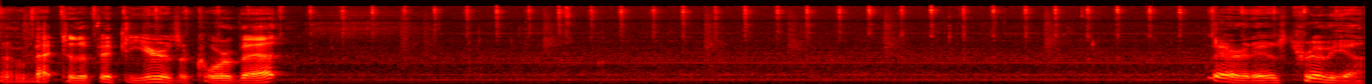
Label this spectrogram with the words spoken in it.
back to the 50 years of Corvette. There it is, trivia.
